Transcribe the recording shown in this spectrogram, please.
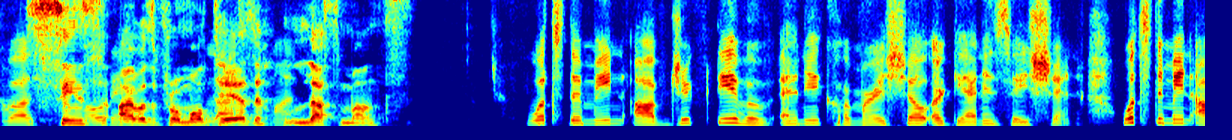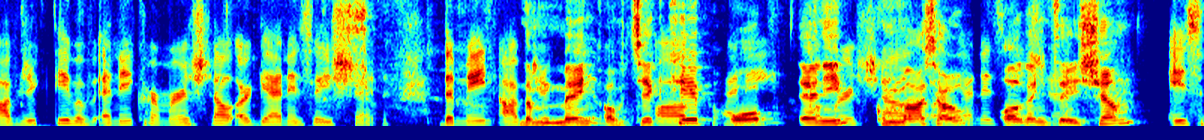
I was since I was promoted promoted last month. last month. What's the main objective of any commercial organization? What's the main objective of any commercial organization? The main The objective, main objective of any commercial organization is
